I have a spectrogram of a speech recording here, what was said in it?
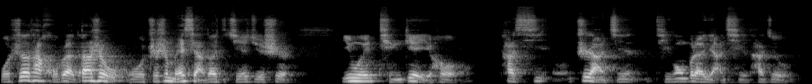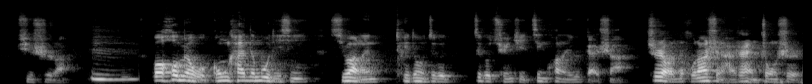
我知道他活不了，但是我只是没想到结局是因为停电以后，他吸。制氧机提供不了氧气，他就去世了。嗯，包括后面我公开的目的性，希望能推动这个这个群体境况的一个改善。至少我们湖南省还是很重视。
